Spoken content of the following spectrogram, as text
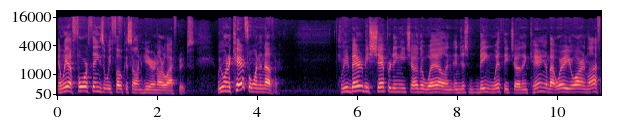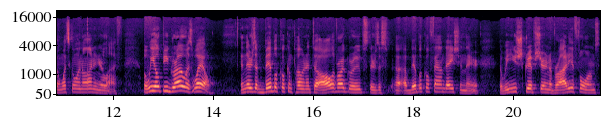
And we have four things that we focus on here in our life groups. We want to care for one another. We'd better be shepherding each other well and, and just being with each other and caring about where you are in life and what's going on in your life. But we hope you grow as well. And there's a biblical component to all of our groups, there's a, a biblical foundation there that we use Scripture in a variety of forms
